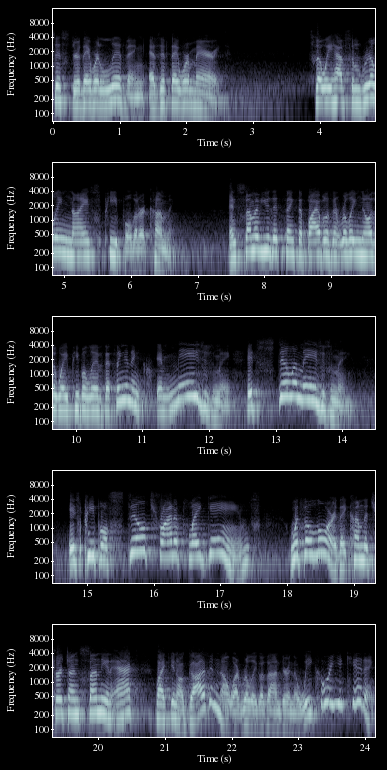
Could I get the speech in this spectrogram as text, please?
sister, they were living as if they were married. So we have some really nice people that are coming. And some of you that think the Bible doesn't really know the way people live, the thing that amazes me, it still amazes me, is people still try to play games with the Lord. They come to church on Sunday and act like, you know, God doesn't know what really goes on during the week. Who are you kidding?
